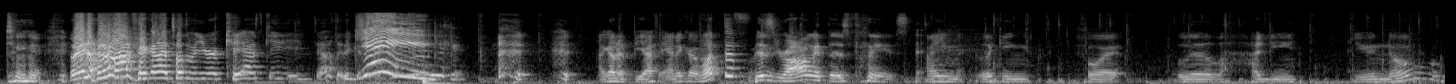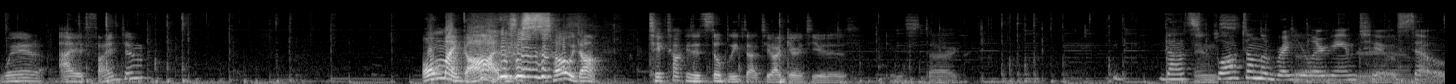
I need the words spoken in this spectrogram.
Wait, no, no, no, I forgot I told them you were chaos kitty. Jake! I got a BF and a girl. What the f- is wrong with this place? I'm looking for Lil Huddy. Do you know where I find him? Oh my god, this is so dumb. TikTok is it still bleeped out too? I guarantee you it is. Insta. That's Insta- blocked on the regular game too, so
